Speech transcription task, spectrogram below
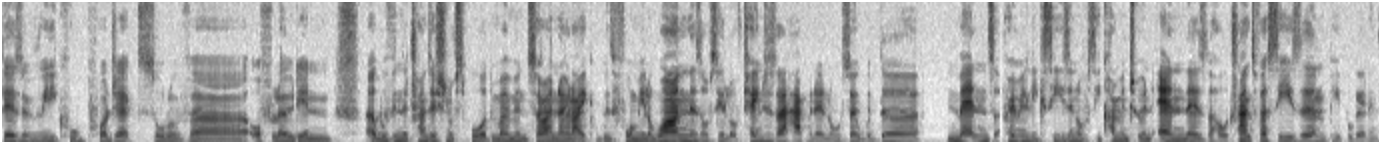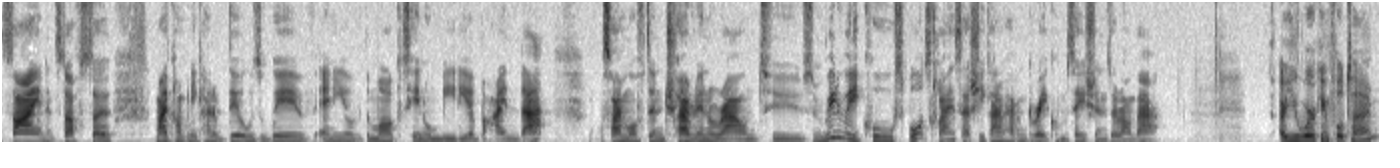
There's a really cool project sort of uh, offloading uh, within the transition of sport at the moment. So I know, like with Formula One, there's obviously a lot of changes that are happening. Also with the men's Premier League season obviously coming to an end. There's the whole transfer season, people getting signed and stuff. So my company kind of deals with any of the marketing or media behind that. So I'm often traveling around to some really, really cool sports clients, actually kind of having great conversations around that. Are you working full time?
